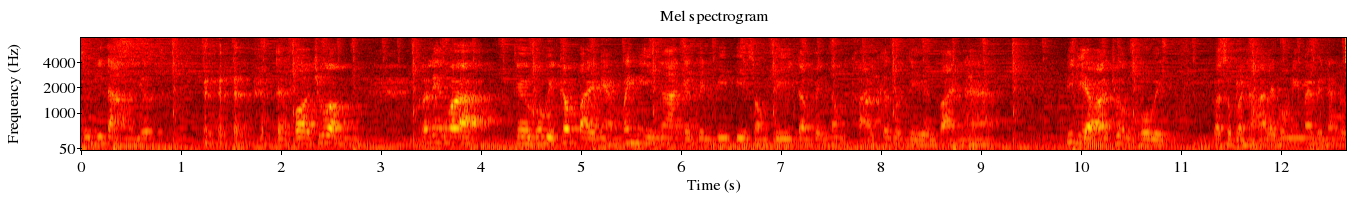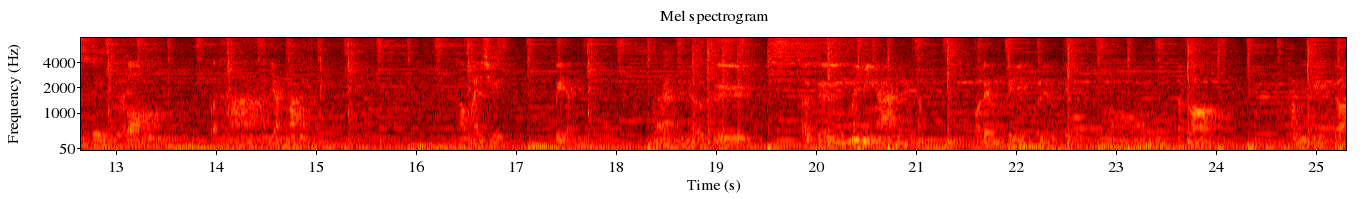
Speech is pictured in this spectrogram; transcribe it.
ซื้อกีตาร์มาเยอะ แต่พอช่วงก็เรียกว่าเจอโควิดเข้าไปเนี่ยไม่มีงานกันเป็นปีปีๆสองปีจำเป็นต้องขายเครื่องดนตรีกันไปนะฮะพี่เดียวฮะช่วงโควิดประสบปัญหาอะไรพวกนี้ไหม่เป็นนักดนตรีเลยก็ปัญหาอย่างมากครับทำให้ชีวิตเปลี่ยนนะเปลี่ยนเยอะก็คือ ก็คือไม่มีงานเลยครับเพราะเล่นดนตรีเพราะเล่นดนตรีอ๋อแล้วก็ ทำอย่างอื่นก็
